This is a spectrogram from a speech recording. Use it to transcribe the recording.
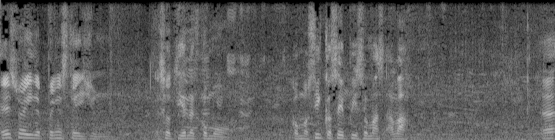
Eso ahí de Penn Station, eso tiene como, como 5 o 6 pisos más abajo. Eh,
